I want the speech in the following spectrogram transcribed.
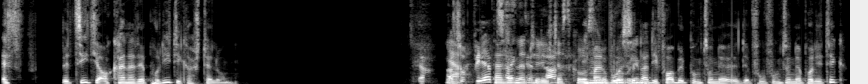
es bezieht ja auch keiner der Politiker Stellung. Ja, also Ja, wer das ist zeigt denn natürlich da, das Ich größere meine, wo ist denn da die Vorbildfunktion der, der Funktion der Politik?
